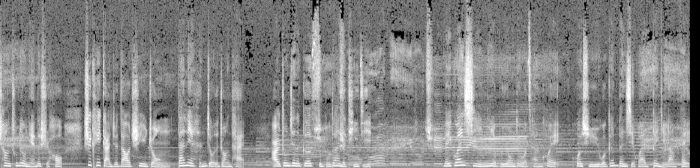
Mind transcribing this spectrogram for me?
唱出六年的时候，是可以感觉到是一种单恋很久的状态。而中间的歌词不断的提及，没关系，你也不用对我惭愧。或许我根本喜欢被你浪费，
